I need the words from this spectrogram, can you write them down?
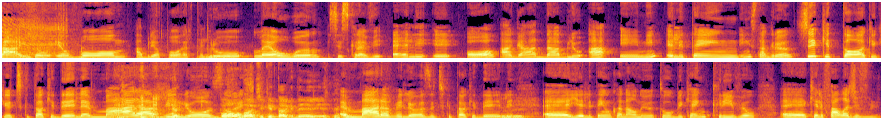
Tá, então eu vou abrir a porta pro Leo Wan. Se escreve L-E-O-H-W-A-N. Ele tem Instagram, TikTok, que o TikTok dele é maravilhoso. Bomba o TikTok dele? É maravilhoso o TikTok dele. É, e ele tem um canal no YouTube que é incrível, é, que ele fala de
